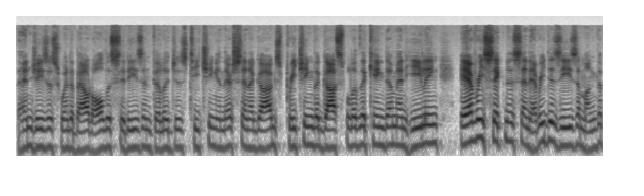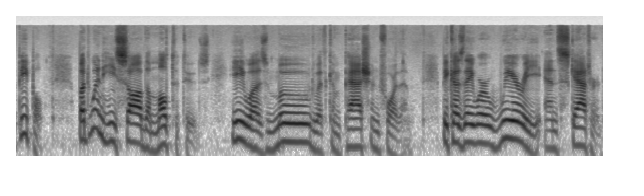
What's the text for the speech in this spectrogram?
Then Jesus went about all the cities and villages, teaching in their synagogues, preaching the gospel of the kingdom, and healing every sickness and every disease among the people. But when he saw the multitudes, he was moved with compassion for them, because they were weary and scattered,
